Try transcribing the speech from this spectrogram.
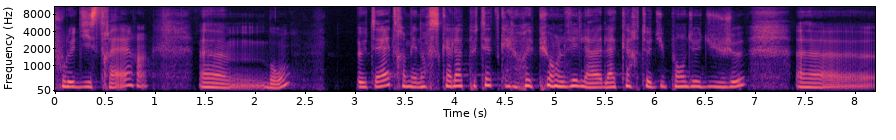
pour le distraire. Euh, bon, Peut-être, mais dans ce cas-là, peut-être qu'elle aurait pu enlever la, carte du pendu du jeu. Euh,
